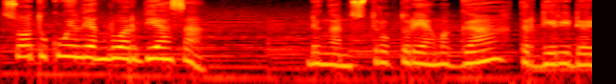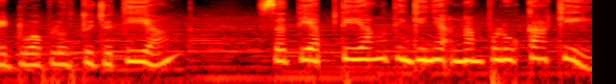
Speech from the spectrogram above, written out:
Suatu kuil yang luar biasa, dengan struktur yang megah terdiri dari 27 tiang, setiap tiang tingginya 60 kaki,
